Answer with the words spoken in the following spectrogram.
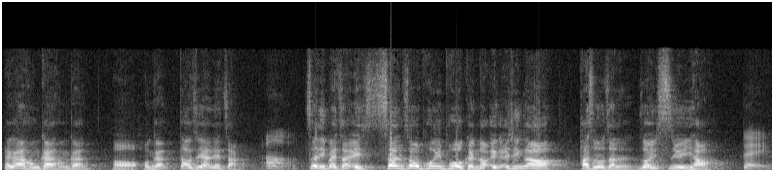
来看红刊红刊哦，红刊到现在还在涨，嗯，这礼拜涨，哎、上周破一破梗哦，哎、而且你看哦，它什么时候涨的？肉四月一号，对，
